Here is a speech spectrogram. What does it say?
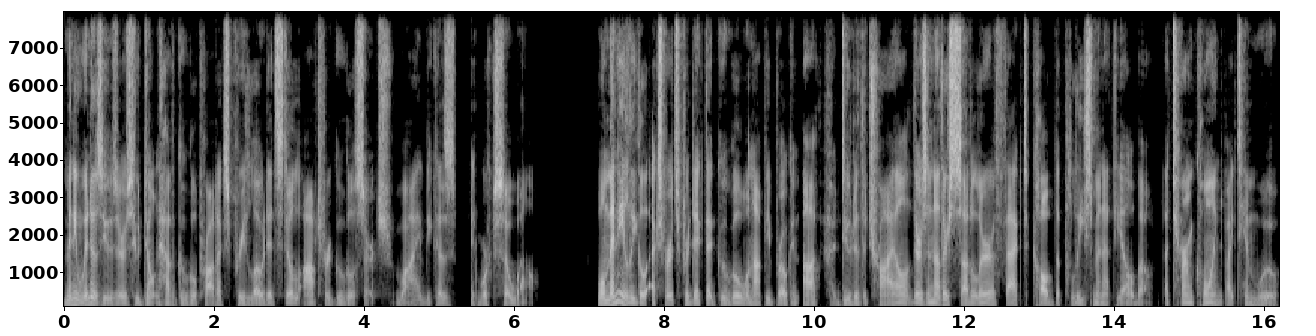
Many Windows users who don't have Google products preloaded still opt for Google search. Why? Because it works so well. While many legal experts predict that Google will not be broken up due to the trial, there's another subtler effect called the policeman at the elbow, a term coined by Tim Wu.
